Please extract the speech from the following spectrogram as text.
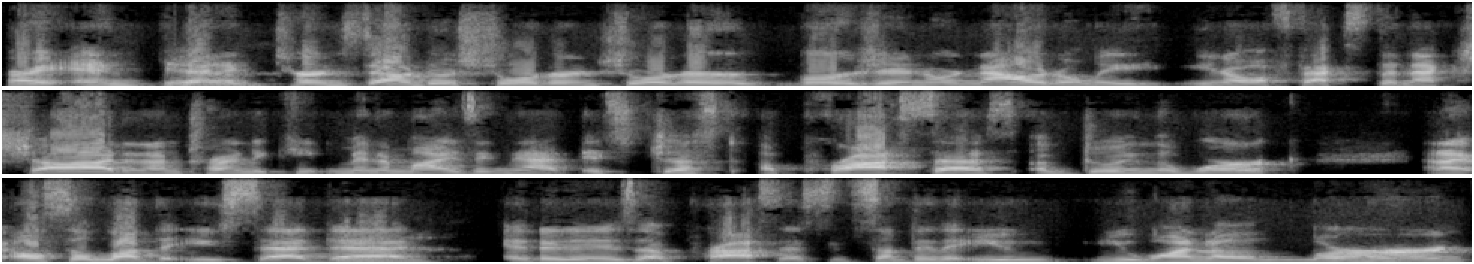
Right. And yeah. then it turns down to a shorter and shorter version, or now it only, you know, affects the next shot. And I'm trying to keep minimizing that. It's just a process of doing the work. And I also love that you said that yeah it is a process. It's something that you you want to learn.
